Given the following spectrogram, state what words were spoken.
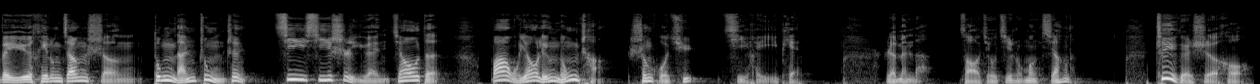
位于黑龙江省东南重镇鸡西市远郊的八五幺零农场生活区，漆黑一片，人们呢早就进入梦乡了。这个时候，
